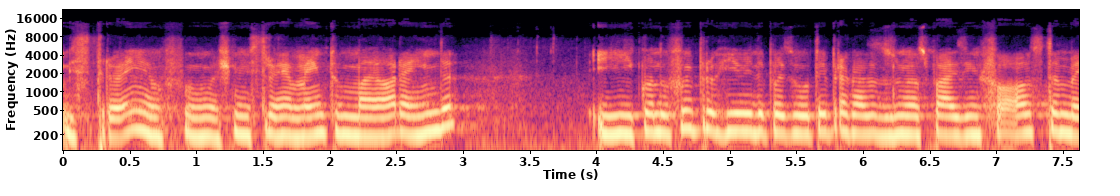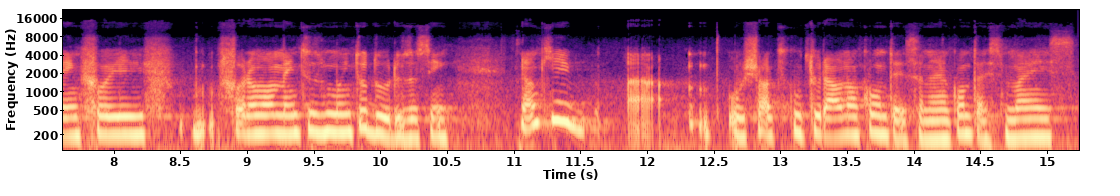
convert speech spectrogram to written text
estranha, foi acho que um estranhamento maior ainda. E quando fui para o Rio e depois voltei para casa dos meus pais em Foz, também foi, foram momentos muito duros, assim. Não que a, o choque cultural não aconteça, né? Acontece, mas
